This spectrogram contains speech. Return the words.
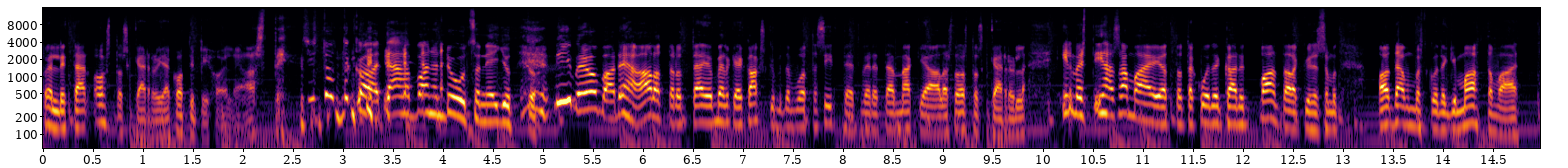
pöllitään ostoskärryjä kotipihoille asti. Siis totta kai, tämähän vanha Dudsonin juttu. Nimenomaan, nehän on aloittanut tää jo melkein 20 vuotta sitten, että vedetään mäkeä alas ostoskärryllä. Ilmeisesti ihan sama ei ole tota kuitenkaan nyt Vantaalla kyseessä, mutta on mun mielestä kuitenkin mahtavaa, että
